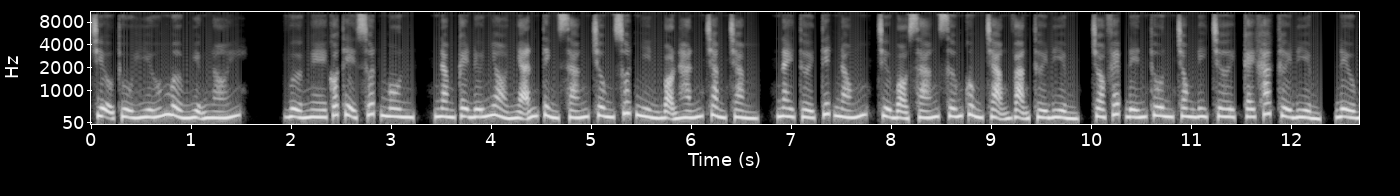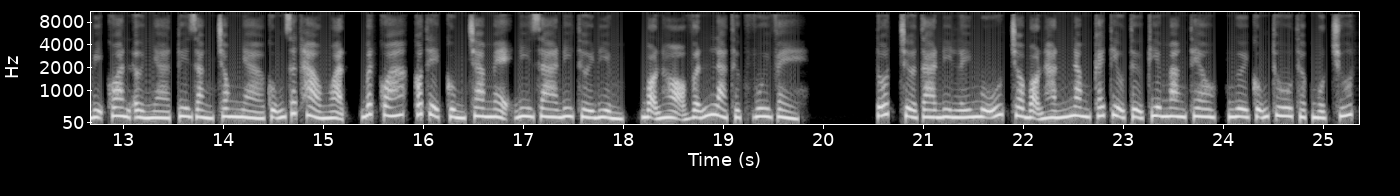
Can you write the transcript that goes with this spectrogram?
Triệu thủ hiếu mở miệng nói. Vừa nghe có thể xuất môn, năm cái đứa nhỏ nhãn tình sáng trông suốt nhìn bọn hắn chằm chằm, nay thời tiết nóng, trừ bỏ sáng sớm cùng trạng vạng thời điểm, cho phép đến thôn trong đi chơi, cái khác thời điểm, đều bị quan ở nhà tuy rằng trong nhà cũng rất hào ngoạn, bất quá, có thể cùng cha mẹ đi ra đi thời điểm, bọn họ vẫn là thực vui vẻ. Tốt, chờ ta đi lấy mũ, cho bọn hắn năm cái tiểu tử kia mang theo, người cũng thu thập một chút.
